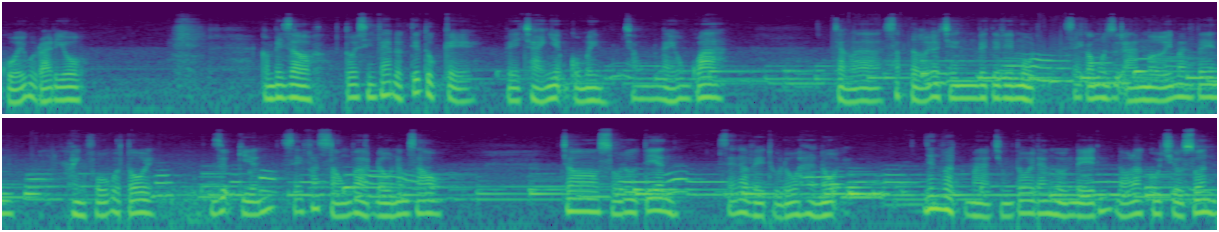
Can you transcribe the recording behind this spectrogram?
cuối của radio. Còn bây giờ, tôi xin phép được tiếp tục kể về trải nghiệm của mình trong ngày hôm qua chẳng là sắp tới ở trên VTV1 sẽ có một dự án mới mang tên Thành phố của tôi dự kiến sẽ phát sóng vào đầu năm sau. Cho số đầu tiên sẽ là về thủ đô Hà Nội. Nhân vật mà chúng tôi đang hướng đến đó là cô Triều Xuân.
